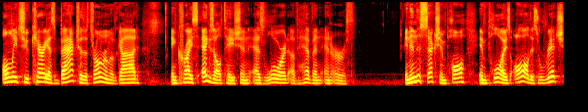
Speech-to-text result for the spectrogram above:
only to carry us back to the throne room of God in Christ's exaltation as Lord of heaven and earth. And in this section, Paul employs all this rich,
